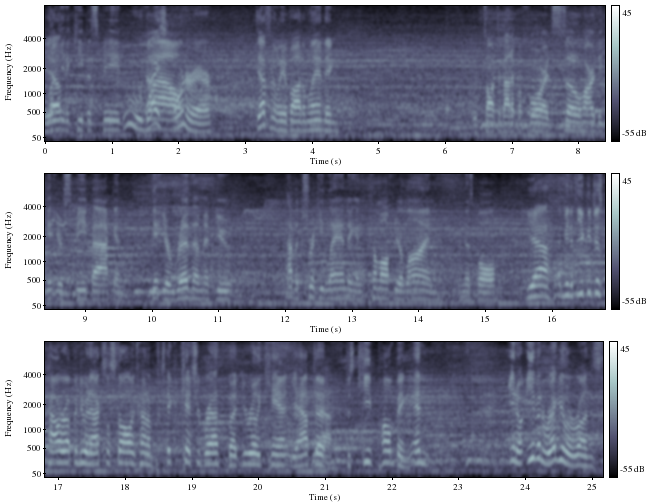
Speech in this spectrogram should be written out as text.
Yep. Lucky to keep his speed. Ooh, nice Wow. corner air. Definitely a bottom landing. We've talked about it before. It's so hard to get your speed back and get your rhythm if you have a tricky landing and come off your line in this bowl. Yeah, I mean, if you could just power up and do an axle stall and kind of take catch your breath, but you really can't. You have to Yeah. just keep pumping. And, you know, even regular runs,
